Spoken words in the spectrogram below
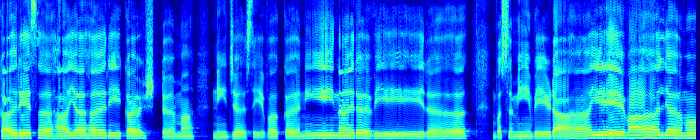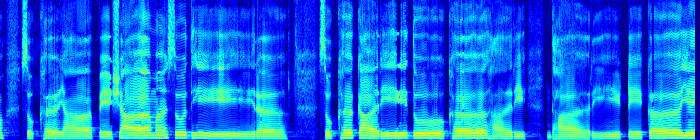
करे सहाय हरि कष्टमा निज सेवकनि नरवीर। वसमि वेडाये वाल्यमो सुखया पेष्यामसु धीर सुखकारी दुखहारि धारी टेकये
